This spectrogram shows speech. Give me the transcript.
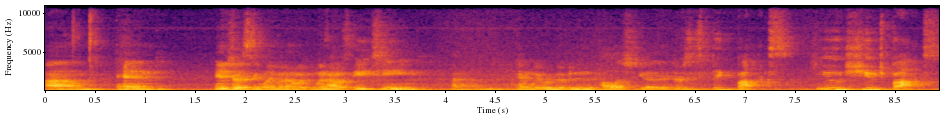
Um, and interestingly, when I, when I was 18 um, and we were moving into college together, there was this big box, huge, huge box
